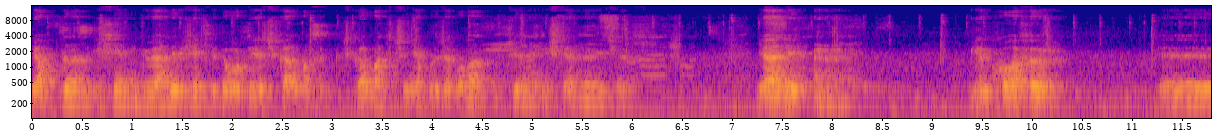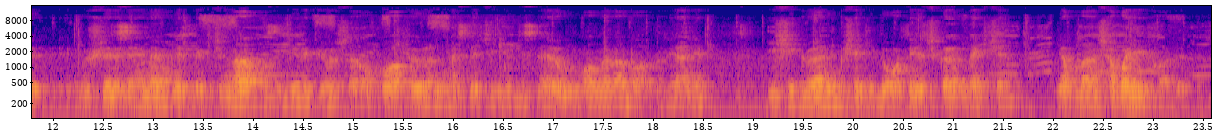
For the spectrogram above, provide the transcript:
yaptığınız işin güvenli bir şekilde ortaya çıkarması, çıkarmak için yapılacak olan bütün işlemleri içerir. Yani bir kuaför e, müşterisini memnun etmek için ne yapması gerekiyorsa o kuaförün mesleki bilgisine ve uzmanlığına bağlıdır. Yani işi güvenli bir şekilde ortaya çıkarabilmek için yapılan çabayı ifade eder.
